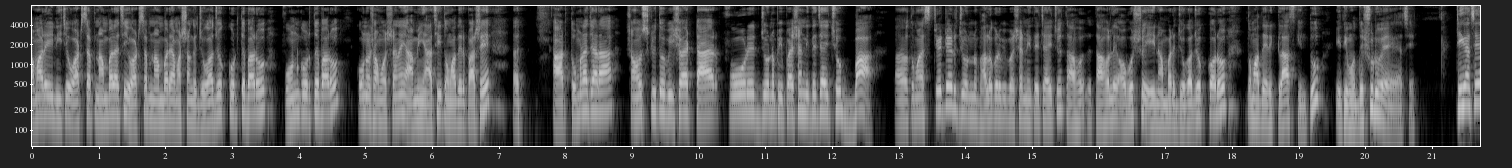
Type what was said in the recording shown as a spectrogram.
আমার এই নিচে হোয়াটসঅ্যাপ নাম্বার আছে, এই হোয়াটসঅ্যাপ নাম্বারে আমার সঙ্গে যোগাযোগ করতে পারো ফোন করতে পারো, কোনো সমস্যা নেই, আমি আছি তোমাদের পাশে। আর তোমরা যারা সংস্কৃত বিষয়ের টায়ার ফোরের জন্য প্রিপারেশান নিতে চাইছো বা তোমার স্টেটের জন্য ভালো করে প্রিপারেশান নিতে চাইছো, তাহলে তাহলে অবশ্যই এই নাম্বারে যোগাযোগ করো। তোমাদের ক্লাস কিন্তু ইতিমধ্যে শুরু হয়ে গেছে। ঠিক আছে?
